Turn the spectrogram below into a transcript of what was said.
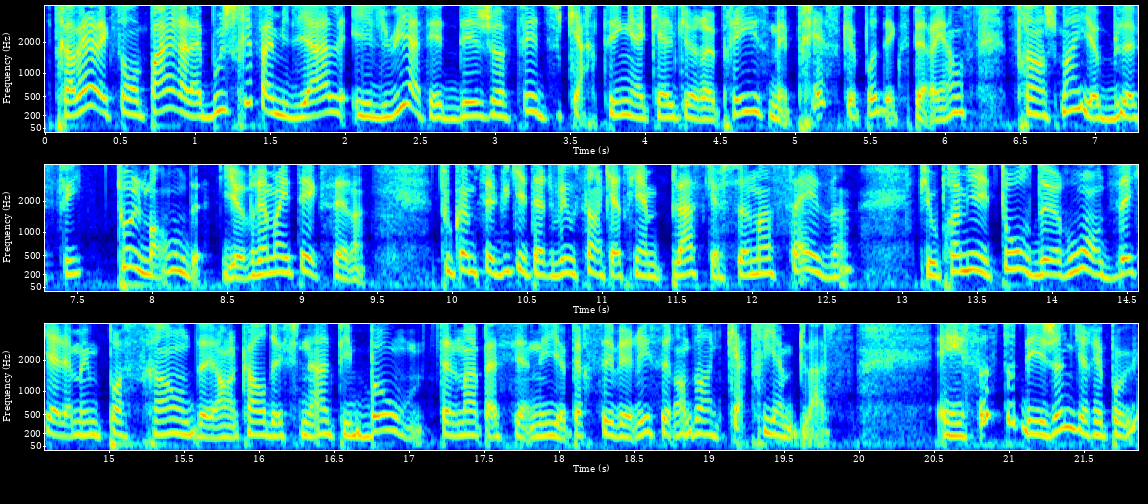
Il travaille avec son père à la boucherie familiale et lui avait déjà fait du karting à quelques reprises, mais presque pas d'expérience. Franchement, il a bluffé tout le monde. Il a vraiment été excellent. Tout comme celui qui est arrivé aussi en quatrième place, qui a seulement 16 ans. Puis au premier tour de roue, on disait qu'il allait même pas se rendre en quart de finale. Puis boum, tellement passionné, il a persévéré, s'est rendu en quatrième place. Et ça, c'est tous des jeunes qui n'auraient pas eu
